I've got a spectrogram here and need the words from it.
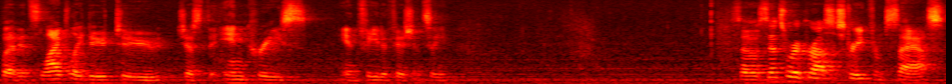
But it's likely due to just the increase in feed efficiency. So since we're across the street from SAS,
